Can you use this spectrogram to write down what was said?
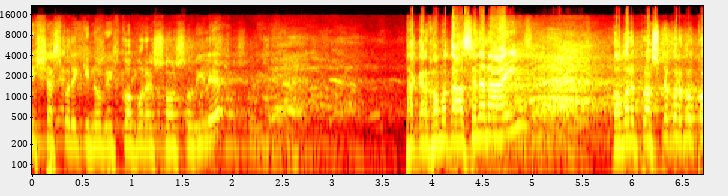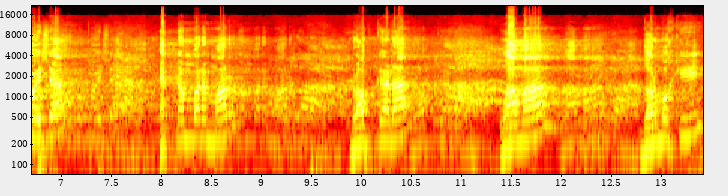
বিশ্বাস করে কি নবী কবরে সশরীরে? থাকার ক্ষমতা আছে না নাই? কবরে প্রশ্ন করব কয়টা? এক নম্বরে মার রব কাডা? ওয়ামা ধর্ম কি?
